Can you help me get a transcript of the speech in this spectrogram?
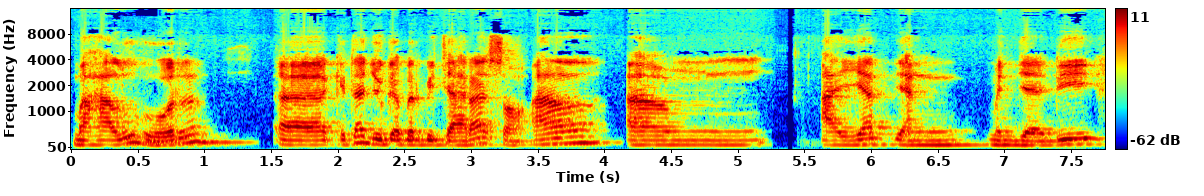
mahal luhur, uh, kita juga berbicara soal um, ayat yang menjadi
